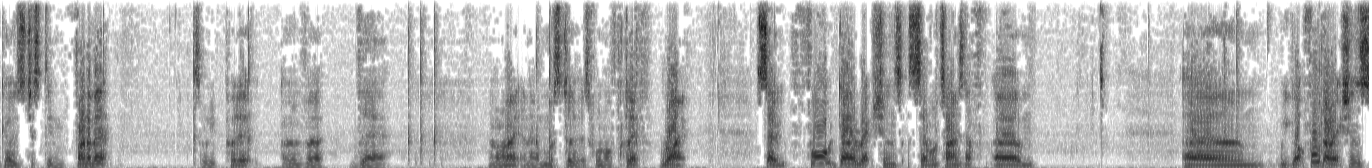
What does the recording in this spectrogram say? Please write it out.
goes just in front of it. So we put it over there. Alright, and our musste has fallen off the cliff. Right. So, four directions several times. Now, um, um, we got four directions.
